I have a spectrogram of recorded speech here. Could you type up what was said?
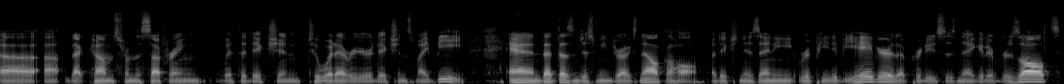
uh, uh, that comes from the suffering with addiction to whatever your addictions might be. And that doesn't just mean drugs and alcohol. Addiction is any repeated behavior that produces negative results.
